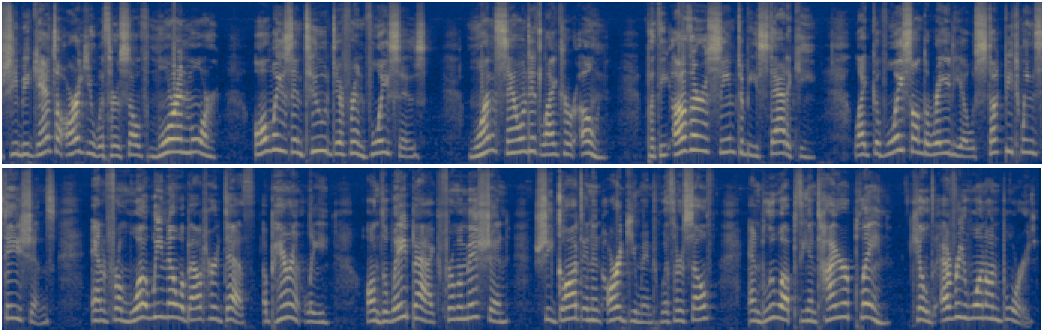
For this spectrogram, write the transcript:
She began to argue with herself more and more, always in two different voices. One sounded like her own, but the other seemed to be staticky, like a voice on the radio stuck between stations and from what we know about her death, apparently, on the way back from a mission, she got in an argument with herself and blew up the entire plane, killed everyone on board.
